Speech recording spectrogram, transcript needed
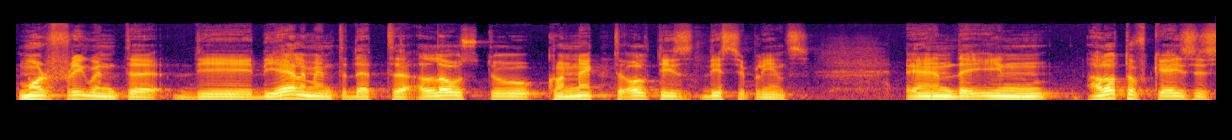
more frequent uh, the, the element that uh, allows to connect all these disciplines and in a lot of cases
